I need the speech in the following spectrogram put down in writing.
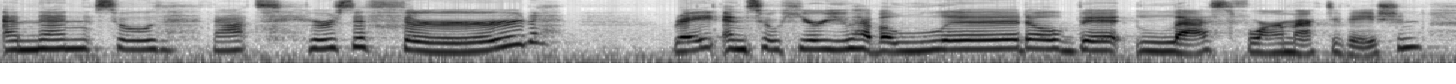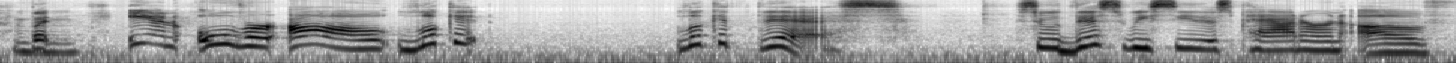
and then, so that's, here's the third, right? And so here you have a little bit less forearm activation. But, mm-hmm. and overall, look at, look at this. So this, we see this pattern of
